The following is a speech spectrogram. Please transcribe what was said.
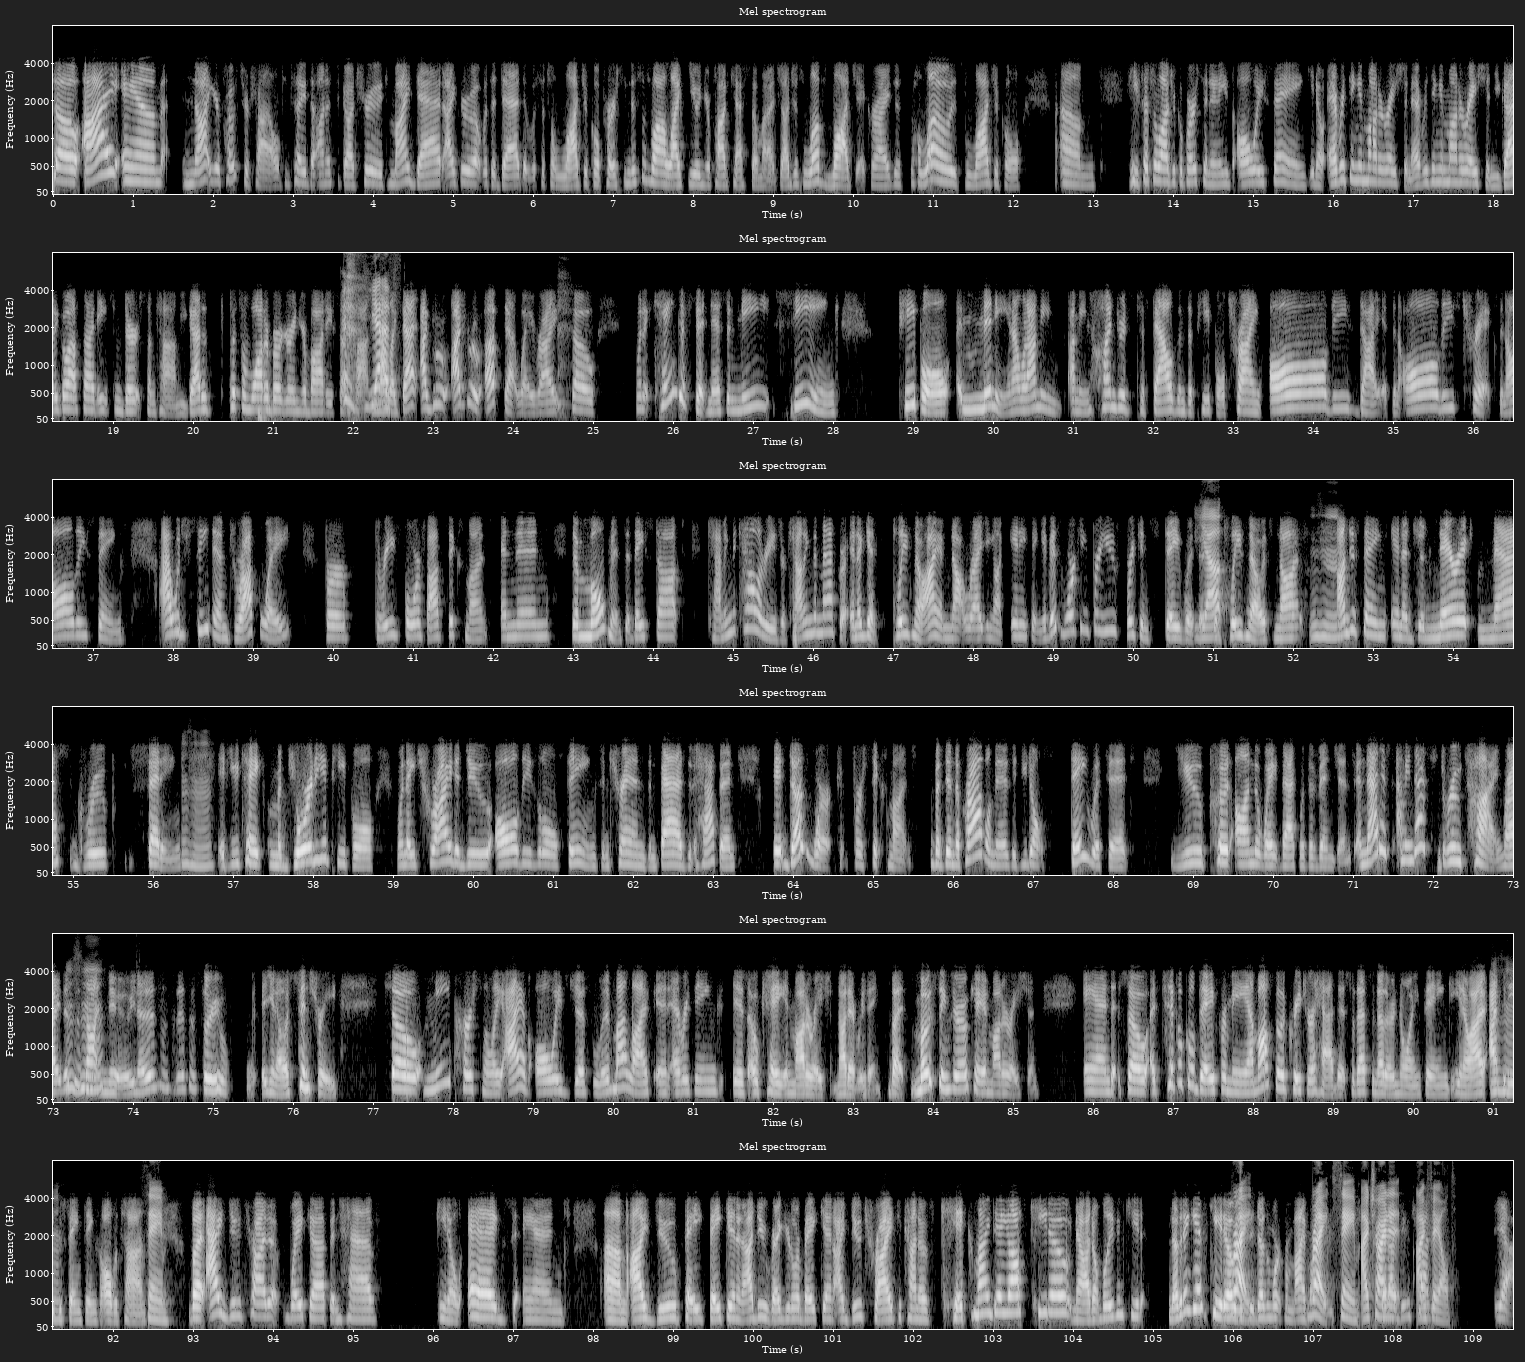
So I am not your poster child, to tell you the honest to God truth. My dad, I grew up with a dad that was such a logical person. This is why I like you and your podcast so much. I just love logic, right? Just hello, it's logical. Um, he's such a logical person, and he's always saying, you know, everything in moderation, everything in moderation. You got to go outside and eat some dirt sometime. You got to put some Whataburger in your body sometime. You know, Yes. like that. I grew, I grew up that way, right? So when it came to fitness and me seeing people many and I- when i mean i mean hundreds to thousands of people trying all these diets and all these tricks and all these things I would see them drop weight for three, four, five, six months, and then the moment that they stopped counting the calories or counting the macro. And again, please know I am not ragging on anything. If it's working for you, freaking stay with it. Yep. But please know it's not. Mm-hmm. I'm just saying in a generic mass group setting, Mm-hmm. if you take majority of people when they try to do all these little things and trends and fads that happen, it does work for six months. But then the problem is if you don't stay with it, you put on the weight back with a vengeance. And that is, I mean, that's through time, right? This is not new. You know, this is this is through, you know, a century. So me personally, I have always just lived my life and everything is okay in moderation. Not everything, but most things are okay in moderation. And so a typical day for me, I'm also a creature of habit. So that's another annoying thing. You know, I, I can eat Mhm. the same things all the time Same. but I do try to wake up and have, you know, eggs and um, I do bake bacon and I do regular bacon. I do try to kind of kick my day off keto. Now I don't believe in keto. Nothing against keto, Right. it doesn't work for my body. Right. Same. I tried But it. do I, try to- failed. Yeah.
